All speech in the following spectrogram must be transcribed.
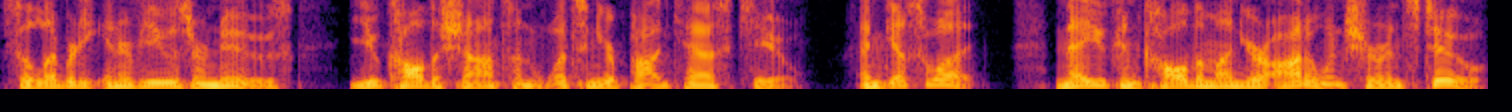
celebrity interviews or news, you call the shots on what's in your podcast queue. And guess what? Now you can call them on your auto insurance too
